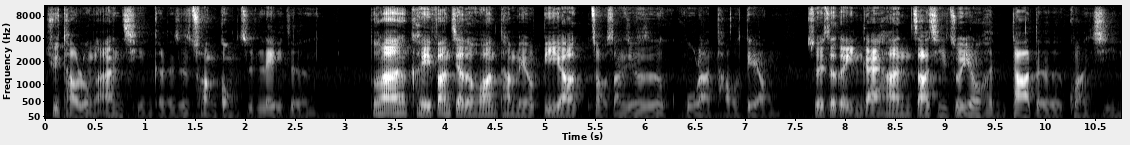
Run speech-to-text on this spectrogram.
去讨论案情，可能是串供之类的。当然可以放假的话，他没有必要早上就是忽然逃掉，所以这个应该和诈欺罪有很大的关系。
